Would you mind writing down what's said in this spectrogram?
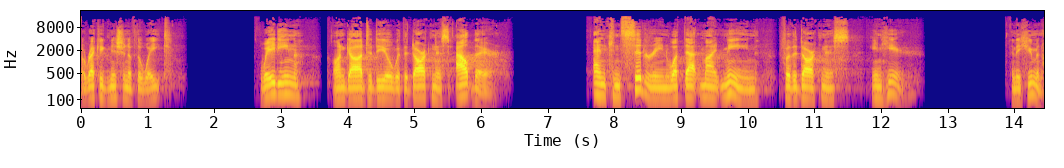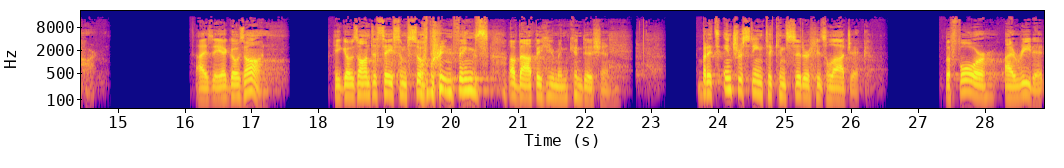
A recognition of the wait. Waiting on God to deal with the darkness out there and considering what that might mean for the darkness in here, in the human heart. Isaiah goes on. He goes on to say some sobering things about the human condition. But it's interesting to consider his logic. Before I read it,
